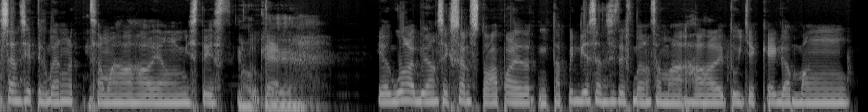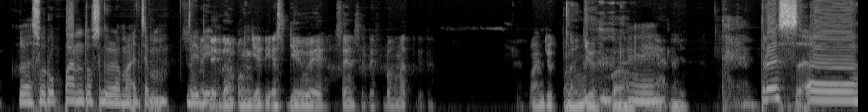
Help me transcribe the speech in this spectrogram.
sensitif banget sama hal-hal yang mistis gitu Oke. kayak ya gue nggak bilang six sense atau apa ya, tapi dia sensitif banget sama hal-hal itu Jadi kayak gampang kesurupan terus segala macem Sampai jadi dia gampang jadi SJW, ya, sensitif banget gitu. lanjut Pak. Lanjut, Pak. Eh, terus eh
